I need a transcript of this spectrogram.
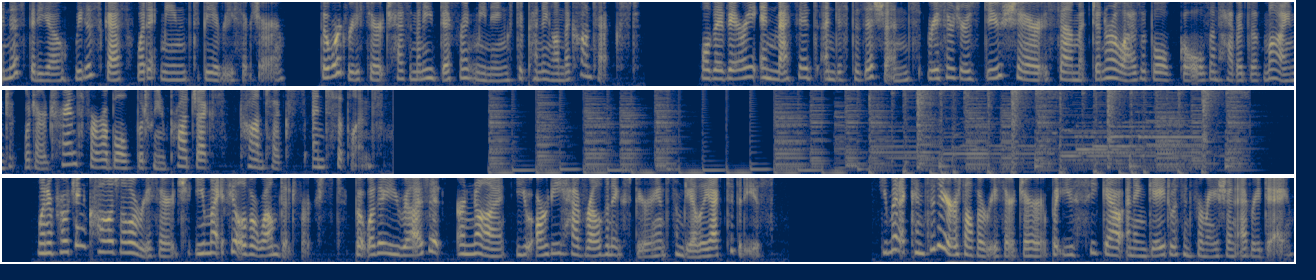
In this video, we discuss what it means to be a researcher. The word research has many different meanings depending on the context. While they vary in methods and dispositions, researchers do share some generalizable goals and habits of mind which are transferable between projects, contexts, and disciplines. When approaching college level research, you might feel overwhelmed at first, but whether you realize it or not, you already have relevant experience from daily activities. You might not consider yourself a researcher, but you seek out and engage with information every day.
